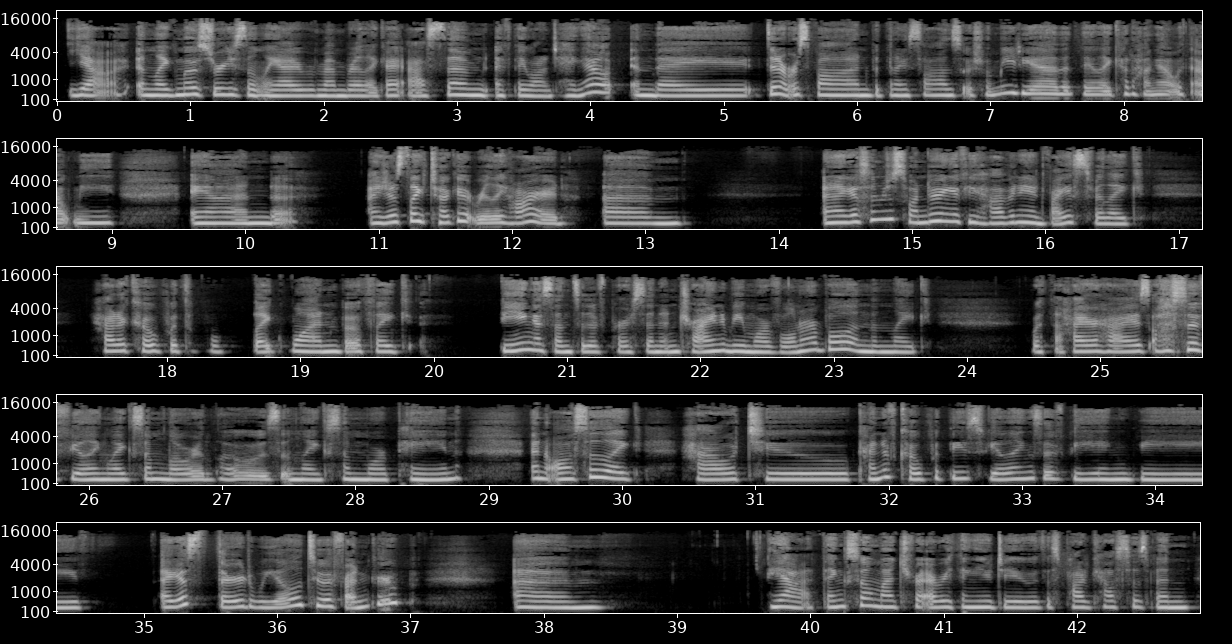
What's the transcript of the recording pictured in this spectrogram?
yeah. And like most recently, I remember like I asked them if they wanted to hang out and they didn't respond. But then I saw on social media that they like had hung out without me. And I just like took it really hard. Um, and I guess I'm just wondering if you have any advice for like how to cope with like one, both like being a sensitive person and trying to be more vulnerable. And then like with the higher highs, also feeling like some lower lows and like some more pain. And also like how to kind of cope with these feelings of being the, I guess, third wheel to a friend group. Um, yeah, thanks so much for everything you do. This podcast has been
